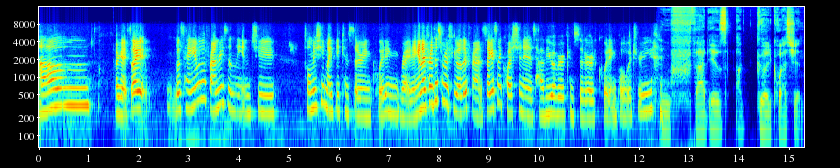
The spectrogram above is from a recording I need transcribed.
Um okay, so I was hanging with a friend recently and she told me she might be considering quitting writing. And I've heard this from a few other friends. So I guess my question is have you ever considered quitting poetry? Oof, that is a good question.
